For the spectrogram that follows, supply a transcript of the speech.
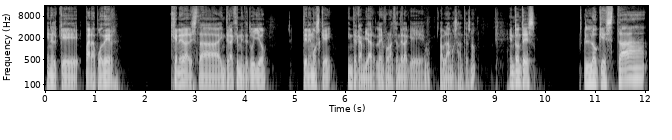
en el que para poder generar esta interacción entre tú y yo, tenemos que intercambiar la información de la que hablábamos antes, ¿no? Entonces, lo que está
